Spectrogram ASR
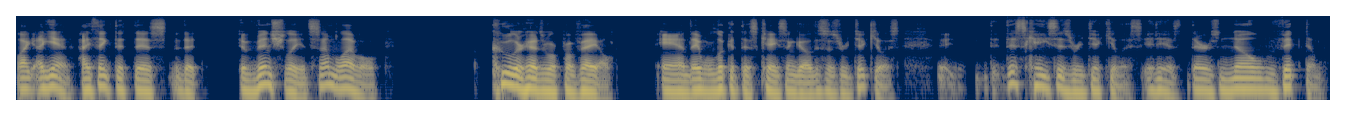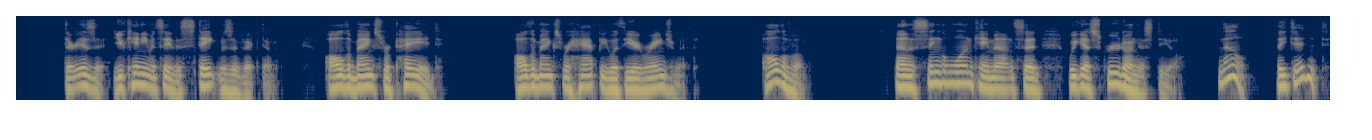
like again, I think that this that eventually at some level cooler heads will prevail and they will look at this case and go, This is ridiculous. Eh, this case is ridiculous. It is. There's no victim. There isn't. You can't even say the state was a victim. All the banks were paid. All the banks were happy with the arrangement. All of them. Not a single one came out and said, We got screwed on this deal. No, they didn't.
